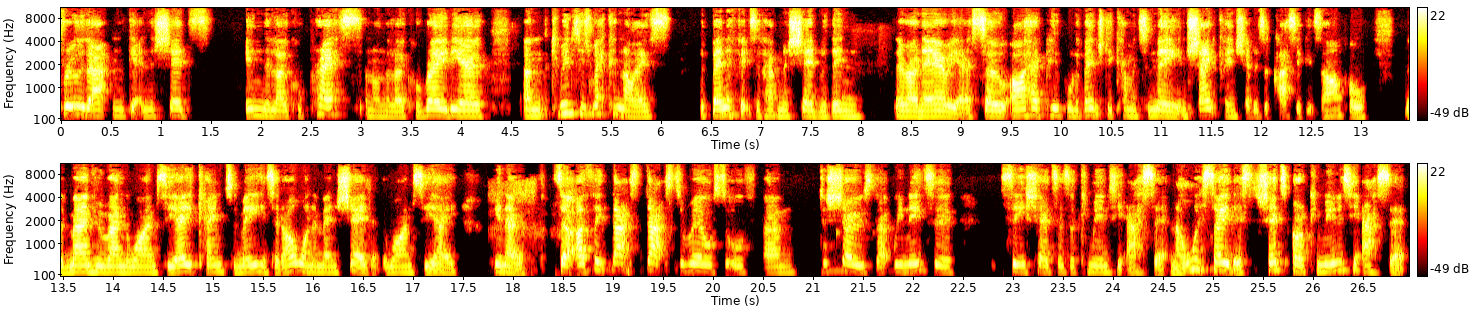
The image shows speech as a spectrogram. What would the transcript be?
through that and getting the sheds in the local press and on the local radio, um, communities recognise the benefits of having a shed within their own area. So I had people eventually coming to me, and Shanklin Shed is a classic example. The man who ran the YMCA came to me. He said, "I want a men's shed at the YMCA." You know, so I think that's that's the real sort of um, just shows that we need to see sheds as a community asset. And I always say this: sheds are a community asset.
